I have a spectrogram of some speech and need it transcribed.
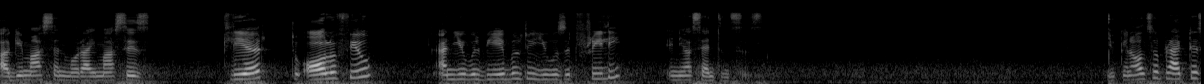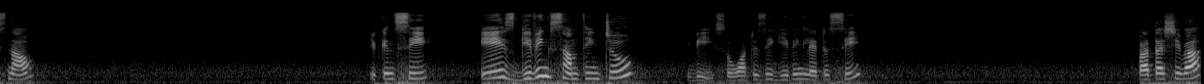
Agemas and Moraimas is clear to all of you and you will be able to use it freely in your sentences. You can also practice now you can see A is giving something to B. So, what is he giving? Let us see. Watashi wa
